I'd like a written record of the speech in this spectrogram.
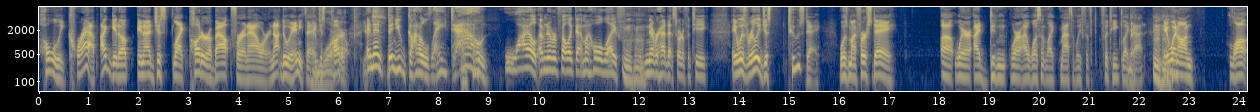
Holy crap! I get up and I just like putter about for an hour and not do anything, And just putter, out. and then then you gotta lay down. Wild. I've never felt like that in my whole life. I've never had that sort of fatigue. It was really just Tuesday was my first day uh, where I didn't, where I wasn't like massively f- fatigued like that. It went on long,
